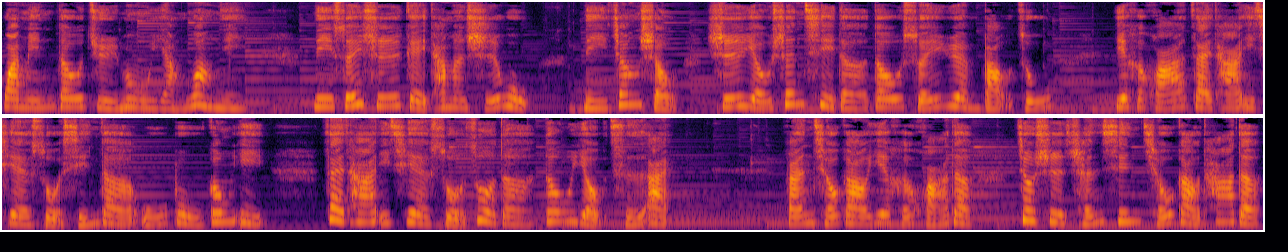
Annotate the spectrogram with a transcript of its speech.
万民都举目仰望你，你随时给他们食物，你张手。使有生气的都随愿饱足。耶和华在他一切所行的无不公义，在他一切所做的都有慈爱。凡求告耶和华的，就是诚心求告他的，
